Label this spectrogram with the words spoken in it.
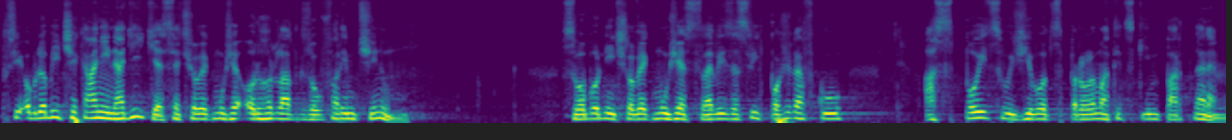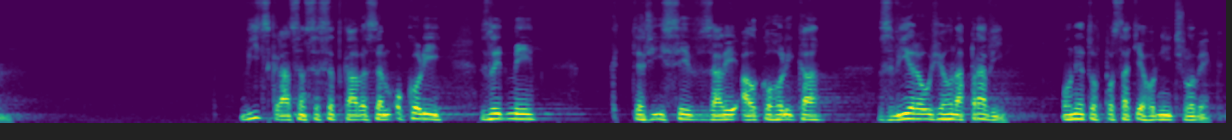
při období čekání na dítě se člověk může odhodlat k zoufalým činům. Svobodný člověk může slevit ze svých požadavků a spojit svůj život s problematickým partnerem. Víckrát jsem se setkal ve svém okolí s lidmi, kteří si vzali alkoholika s vírou, že ho napraví. On je to v podstatě hodný člověk,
